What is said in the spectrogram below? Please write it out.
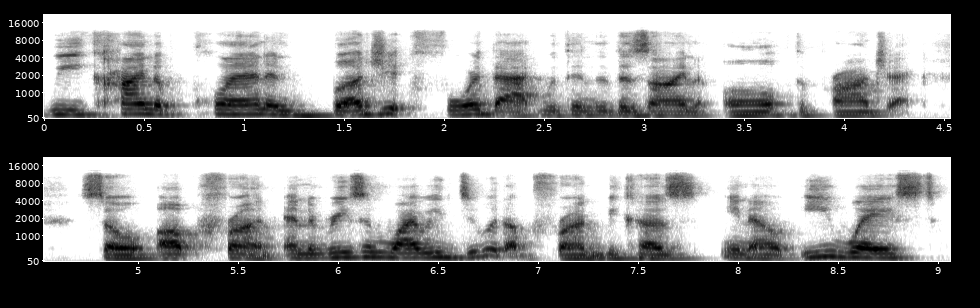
we kind of plan and budget for that within the design of the project. So upfront. And the reason why we do it upfront because, you know, e-waste,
